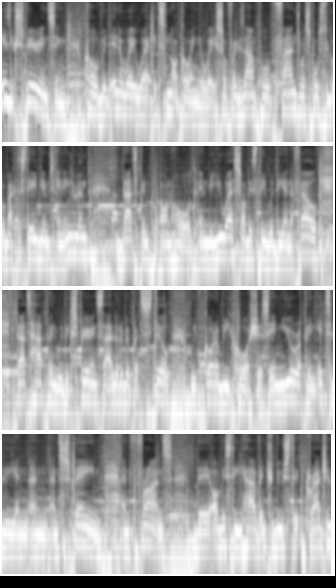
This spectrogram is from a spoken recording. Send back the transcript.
is experiencing COVID in a way where it's not going away. So, for example, fans were supposed to go back to stadiums in England. That's been put on hold. In the US, obviously, with the NFL, that's happened. We've experienced that a little bit, but still, we've got to be cautious. In Europe, in Italy, and, and, and Spain, and France, they obviously have introduced it gradually,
